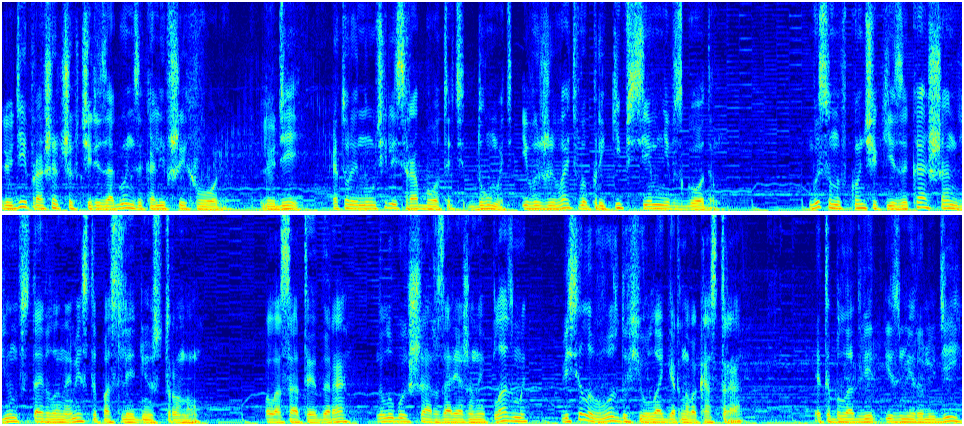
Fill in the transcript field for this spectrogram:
людей, прошедших через огонь, закаливший их волю, людей, которые научились работать, думать и выживать вопреки всем невзгодам. Высунув кончик языка, Шан Юн вставила на место последнюю струну. Полосатая дыра, голубой шар заряженной плазмы, висела в воздухе у лагерного костра. Это была дверь из мира людей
